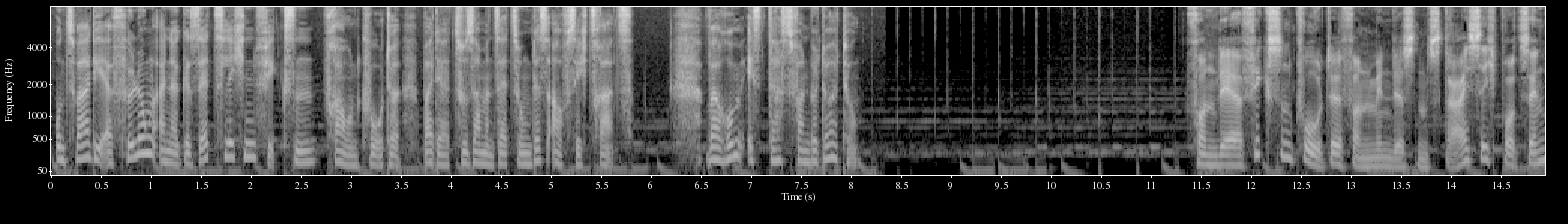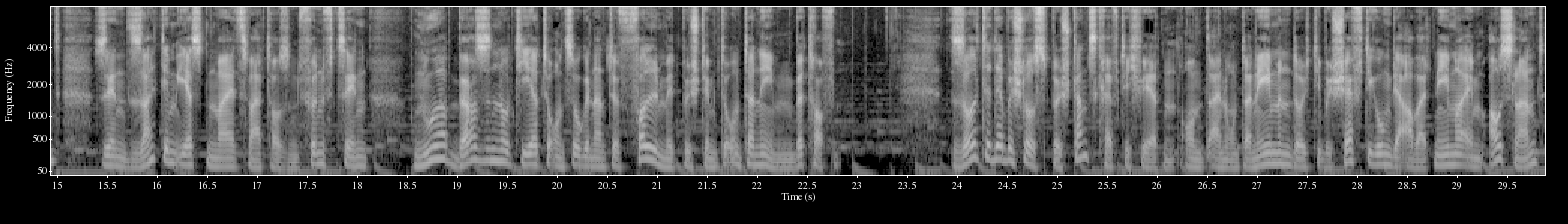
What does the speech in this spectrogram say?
Und zwar die Erfüllung einer gesetzlichen fixen Frauenquote bei der Zusammensetzung des Aufsichtsrats. Warum ist das von Bedeutung? Von der fixen Quote von mindestens 30 Prozent sind seit dem 1. Mai 2015 nur börsennotierte und sogenannte vollmitbestimmte Unternehmen betroffen. Sollte der Beschluss bestandskräftig werden und ein Unternehmen durch die Beschäftigung der Arbeitnehmer im Ausland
